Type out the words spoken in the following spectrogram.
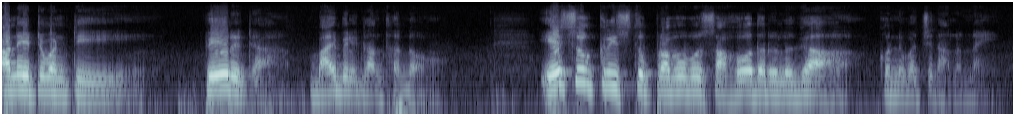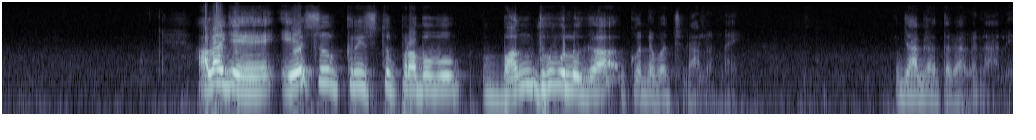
అనేటువంటి పేరిట బైబిల్ గ్రంథంలో యేసుక్రీస్తు ప్రభువు సహోదరులుగా కొన్ని వచనాలు ఉన్నాయి అలాగే యేసుక్రీస్తు ప్రభువు బంధువులుగా కొన్ని వచనాలు ఉన్నాయి జాగ్రత్తగా వినాలి.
